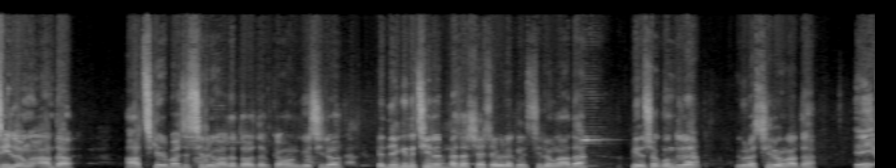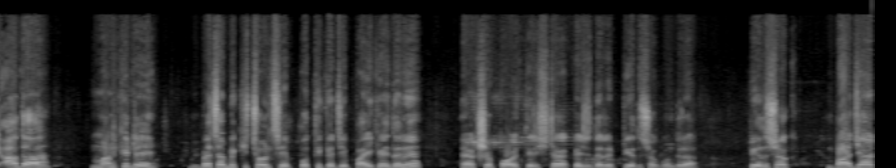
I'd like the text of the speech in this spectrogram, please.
শিলং আদা। আজকের বাজার শিলং আদা দরদাম কেমন গিয়েছিল? এদিকে কিন্তু ছিল বেচা শেষ, এগুলো কিন্তু শিলং আদা। প্রিয় বন্ধুরা, এগুলো শিলং আদা। এই আদা মার্কেটে বেচা বিক্রি চলছে প্রতি কেজি পাইকারি দরে একশো পঁয়ত্রিশ টাকা কেজি দরে। প্রিয় দর্শক বন্ধুরা, প্রিয় দর্শক, বাজার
